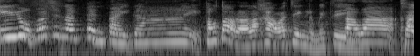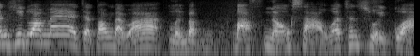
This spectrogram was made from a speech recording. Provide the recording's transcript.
นี้อยู่เพราะฉะนั้นเป็นไปได้ ต้องตอบแล้วล่ะค่ะว่าจริงหรือไม่จริงป้าว่า ฉันคิดว่าแม่จะต้องแบบว่าเหมือนแบบบัฟน้องสาวว่าฉันสวยกว่า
